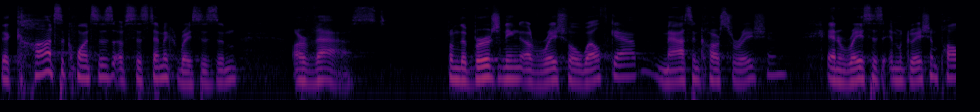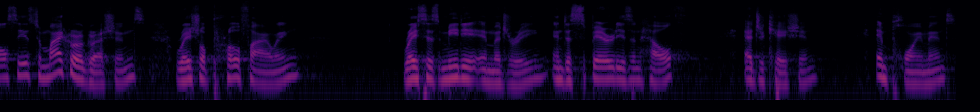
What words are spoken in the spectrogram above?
the consequences of systemic racism are vast. From the burgeoning of racial wealth gap, mass incarceration, and racist immigration policies to microaggressions, racial profiling, racist media imagery, and disparities in health, education, employment,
